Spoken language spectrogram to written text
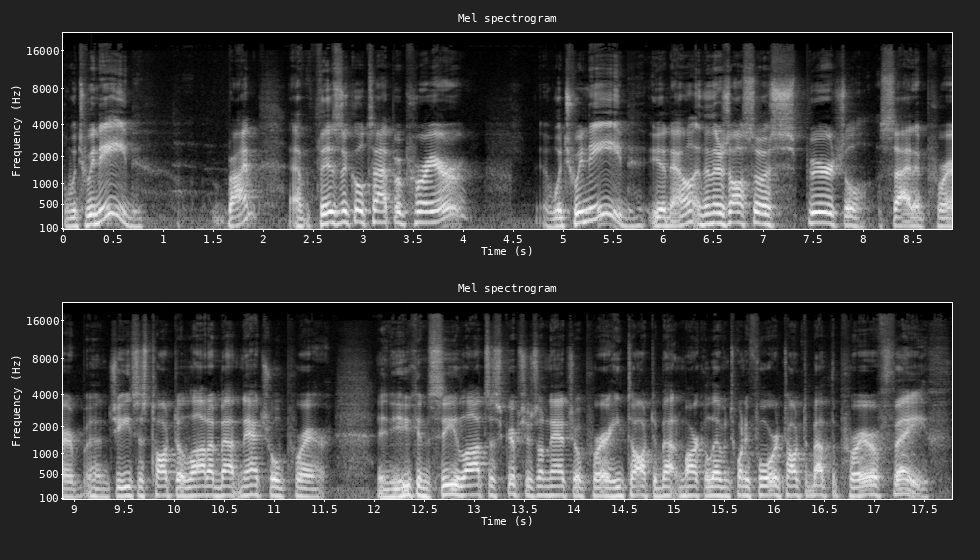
which we need, right? A physical type of prayer, which we need, you know. And then there's also a spiritual side of prayer. Jesus talked a lot about natural prayer. And you can see lots of scriptures on natural prayer. He talked about Mark 11 24, talked about the prayer of faith.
